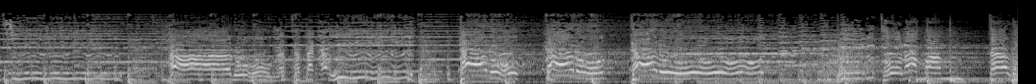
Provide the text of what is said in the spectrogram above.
つ、太郎が戦う、太郎、太郎、太郎、ウルトラマン太郎。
